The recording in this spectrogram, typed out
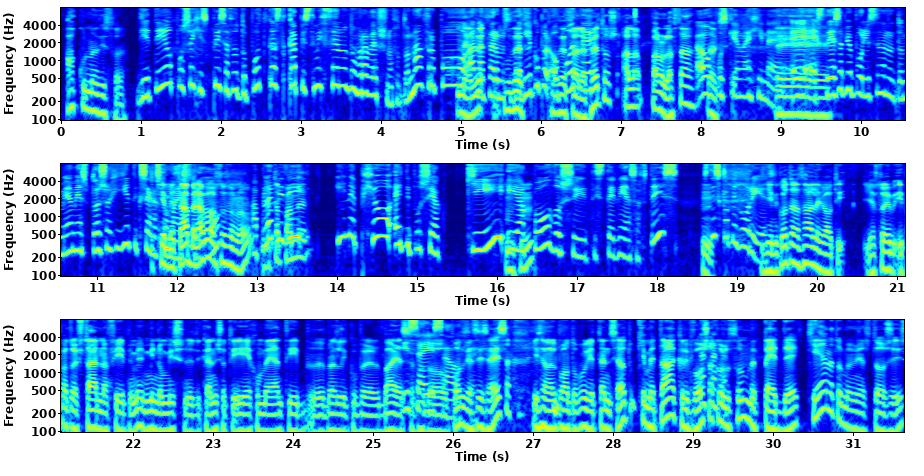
άκου να δεις τώρα. Γιατί όπως έχεις πει σε αυτό το podcast, κάποια στιγμή θέλουν να τον βραβεύσουν αυτόν τον άνθρωπο. Ναι, αναφέρομαι στον Bradley Cooper. Οπότε... Δεν θα είναι φέτος, αλλά παρόλα αυτά. Όπως και να έχει, ναι. Ε... Ε, εστίασα πιο πολύ στην ανατομία μιας πτώσης, όχι γιατί ξέχασα και το μετά, μαέστρο, μπράβο, αυτό θέλω. Απλά επειδή είναι πιο εντυπωσιακή η απόδοση της ταινίας αυτής στις κατηγορίες. Γενικότερα θα έλεγα ότι. Γι' αυτό είπα το 7 να φύγει από τη μέση. Μην νομίζουν ότι κανείς ότι έχουμε anti-Bradley Cooper bias σε αυτό το podcast. ίσα ίσα. Ήθελα λοιπόν να το πω γιατί ήταν η σειρά του. Και μετά ακριβώς ακολουθούν με 5 και ανατομία μια πτώση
